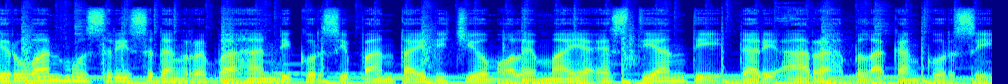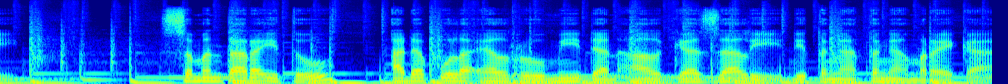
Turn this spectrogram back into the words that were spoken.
Irwan Musri sedang rebahan di kursi pantai dicium oleh Maya Estianti dari arah belakang kursi. Sementara itu, ada pula El Rumi dan Al Ghazali di tengah-tengah mereka.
